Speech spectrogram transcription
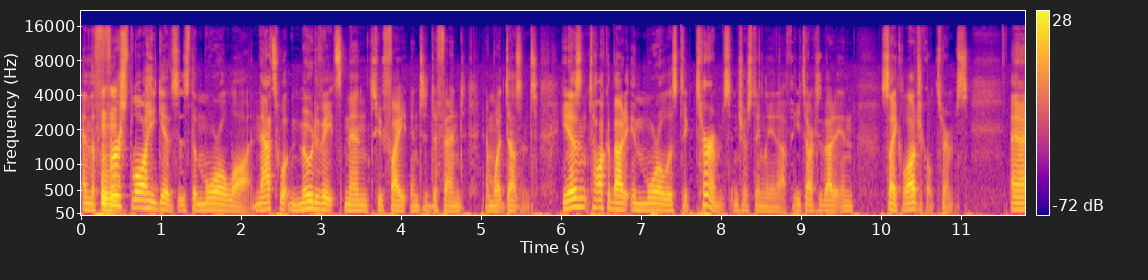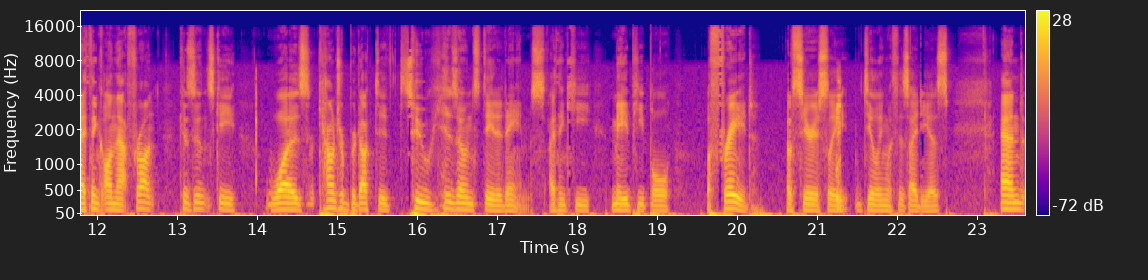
And the mm-hmm. first law he gives is the moral law, and that's what motivates men to fight and to defend, and what doesn't. He doesn't talk about it in moralistic terms, interestingly enough. He talks about it in psychological terms. And I think on that front, Kaczynski was counterproductive to his own stated aims. I think he made people afraid of seriously dealing with his ideas. And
